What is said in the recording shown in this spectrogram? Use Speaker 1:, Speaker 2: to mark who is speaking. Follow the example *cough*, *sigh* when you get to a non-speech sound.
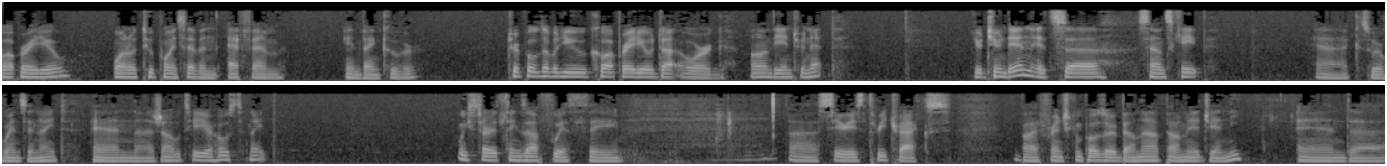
Speaker 1: Co-op Radio, 102.7 FM in Vancouver, www.coopradio.org on the internet. You're tuned in. It's uh, Soundscape because uh, we're Wednesday night, and uh, Jean Routhier, your host tonight. We started things off with a uh, series three tracks by French composer Bernard Parmegiani, and uh,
